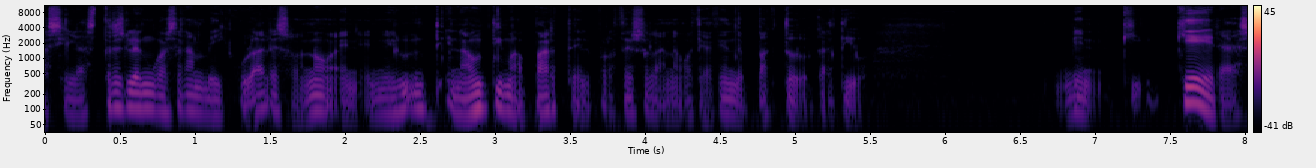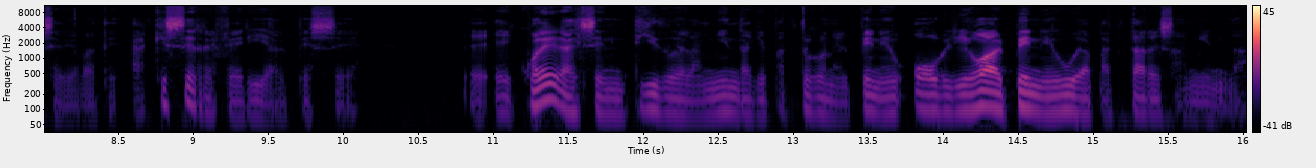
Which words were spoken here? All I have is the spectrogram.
si las tres lenguas eran vehiculares o no, en, la última parte del proceso de la negociación del pacto educativo. Bien, ¿qué, era ese debate? ¿A qué se refería el PSE? Eh, eh, ¿Cuál era el sentido de la enmienda que pactó con el PNU? ¿Obligó al PNU a pactar esa enmienda?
